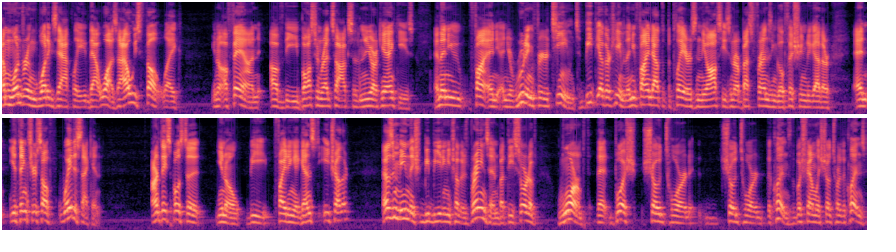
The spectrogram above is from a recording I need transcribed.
I'm wondering what exactly that was. I always felt like you know, a fan of the Boston Red Sox or the New York Yankees, and then you find and, and, you're rooting for your team to beat the other team, and then you find out that the players in the offseason are best friends and go fishing together, and you think to yourself, wait a second, aren't they supposed to, you know, be fighting against each other? That doesn't mean they should be beating each other's brains in, but the sort of warmth that Bush showed toward showed toward the Clintons, the Bush family showed toward the Clintons,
